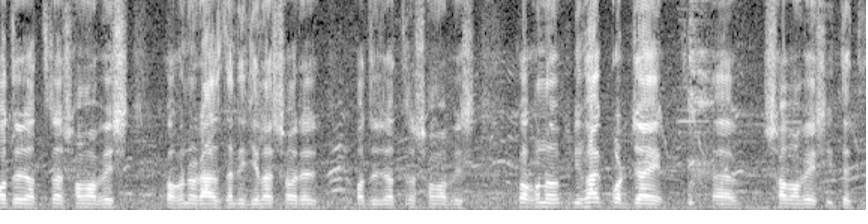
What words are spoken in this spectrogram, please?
পদযাত্রা সমাবেশ, কখনো রাজধানী জেলা শহরের পদযাত্রা সমাবেশ, কখনো বিভাগ পর্যায়ে সমাবেশ ইত্যাদি।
